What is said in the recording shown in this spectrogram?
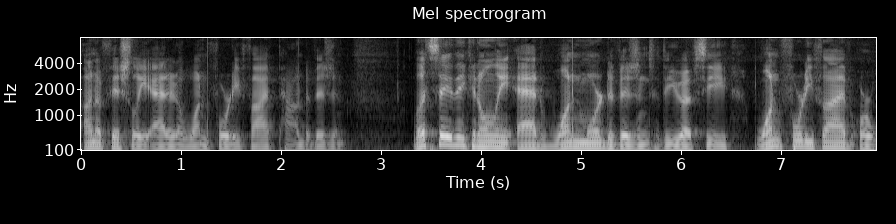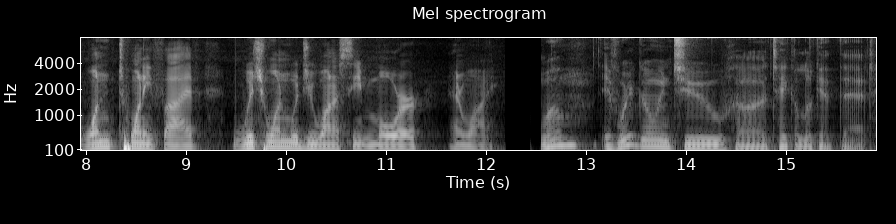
unofficially added a 145 pound division. Let's say they can only add one more division to the UFC, 145 or 125. Which one would you want to see more and why? Well, if we're going to uh, take a look at that,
